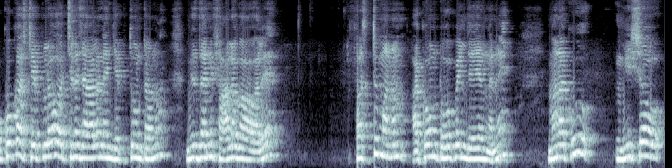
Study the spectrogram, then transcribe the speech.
ఒక్కొక్క స్టెప్లో వచ్చిన జాగా నేను చెప్తూ ఉంటాను. మీరు దాన్ని ఫాలో కావాలి. ఫస్ట్ మనం అకౌంట్ ఓపెన్ చేయంగానే మనకు మీషో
